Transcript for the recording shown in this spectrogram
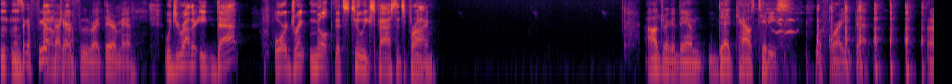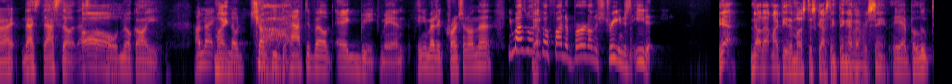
mm-mm. That's like a fear factor care. food right there, man. Would you rather eat that or drink milk that's two weeks past its prime? I'll drink a damn dead cow's titties before I eat that. All right, that's that's the that's the Oh. old milk I'll eat. I'm not eating no chunky, God. half-developed egg beak, man. Can you imagine crunching on that? You might as well Yep. just go find a bird on the street and just eat it. Yeah. No, that might be the most disgusting thing I've ever seen. Yeah, balut.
